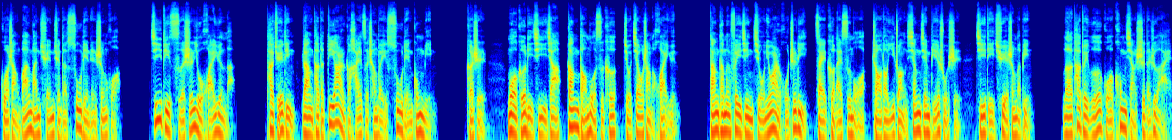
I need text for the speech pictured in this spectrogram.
过上完完全全的苏联人生活。基地此时又怀孕了，他决定让他的第二个孩子成为苏联公民。可是莫格里奇一家刚到莫斯科就交上了坏运。当他们费尽九牛二虎之力在克莱斯摩找到一幢乡间别墅时，基地却生了病，了他对俄国空想师的热爱。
